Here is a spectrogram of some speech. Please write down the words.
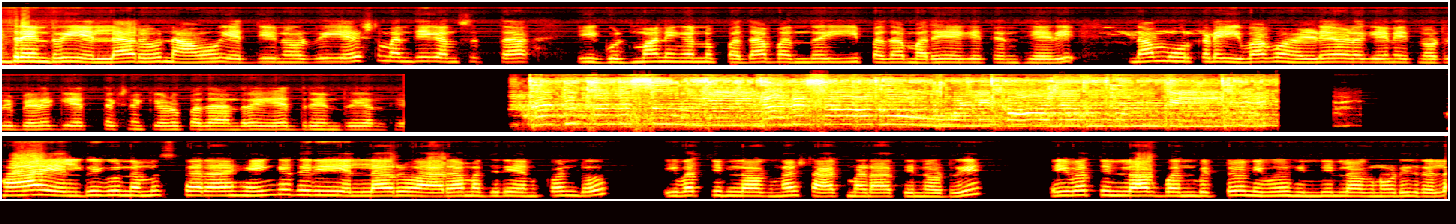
ಎದ್ರೇನ್ರಿ? ಎಲ್ಲಾರು ನಾವು ಎದ್ದಿ ನೋಡ್ರಿ. ಎಷ್ಟ್ ಮಂದಿಗ್ ಅನ್ಸುತ್ತ ಈ ಗುಡ್ ಮಾರ್ನಿಂಗ್ ಅನ್ನೋ ಪದ ಬಂದ ಈ ಪದ ಮರೆ ಆಗೈತೆ ಅಂತ ಹೇಳಿ. ನಮ್ ಊರ್ ಕಡೆ ಇವಾಗೂ ಹಳ್ಳಿ ಒಳಗ್ ಏನೈತ್ ನೋಡ್ರಿ? ಬೆಳಗ್ಗೆ ಎದ್ದ ತಕ್ಷಣ ಕೇಳೋ ಪದ ಅಂದ್ರ ಎದ್ರೇನ್ರಿ ಅಂತ ಹೇಳಿ. ಹಾಯ್ ಎಲ್ರಿಗೂ ನಮಸ್ಕಾರ. ಹೆಂಗದಿರಿ? ಎಲ್ಲಾರು ಆರಾಮದಿರಿ ಅನ್ಕೊಂಡು ಇವತ್ತಿನ ಲಾಗ್ನ ಸ್ಟಾರ್ಟ್ ಮಾಡಾತೀನಿ ನೋಡ್ರಿ. ಇವತ್ತಿನ ಲಾಗ್ ಬಂದ್ಬಿಟ್ಟು ನೀವು ಹಿಂದಿನ ಲಾಗ್ ನೋಡಿದ್ರಲ್ಲ,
